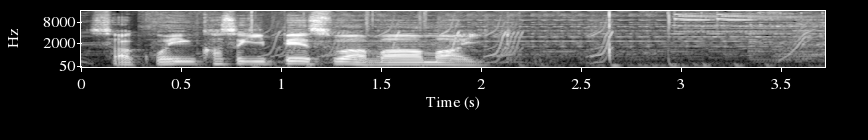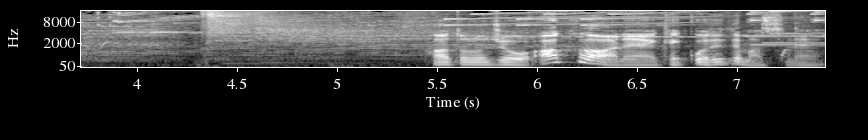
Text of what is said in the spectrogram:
ーさあコイン稼ぎペースはまあまあいいハートの女王。赤はね結構出てますね。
